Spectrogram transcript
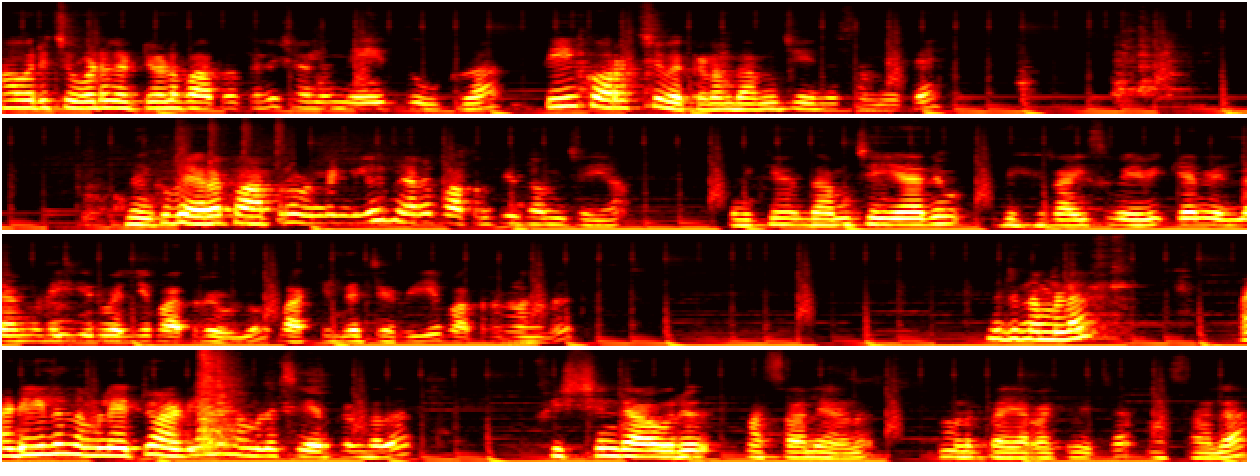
ആ ഒരു ചുവട് കെട്ടിയുള്ള പാത്രത്തിൽ ശകലം നെയ്യ് തൂക്കുക. തീ കുറച്ച് വെക്കണം ദം ചെയ്യുന്ന സമയത്തെ. നിങ്ങൾക്ക് വേറെ പാത്രം ഉണ്ടെങ്കിൽ വേറെ പാത്രത്തിൽ ദം ചെയ്യാം. എനിക്ക് ദം ചെയ്യാനും റൈസ് വേവിക്കാനും എല്ലാം കൂടെ ഈ ഒരു വലിയ പാത്രമേ ഉള്ളൂ. ബാക്കിയെല്ലാം ചെറിയ പാത്രങ്ങളാണ്. എന്നിട്ട് നമ്മൾ അടിയിൽ നമ്മൾ ഏറ്റവും അടിയിൽ നമ്മൾ ചേർക്കേണ്ടത് ഫിഷിന്റെ ആ ഒരു മസാലയാണ്. നമ്മൾ തയ്യാറാക്കി വെച്ച മസാല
